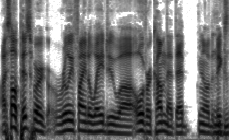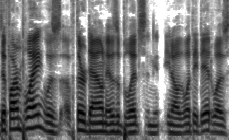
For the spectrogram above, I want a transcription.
I saw Pittsburgh really find a way to uh, overcome that. That you know the big mm-hmm. stiff arm play was a third down. It was a blitz, and you know what they did was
